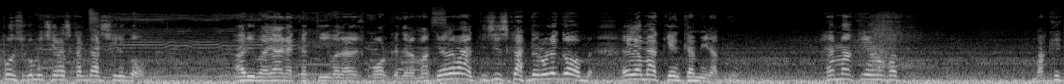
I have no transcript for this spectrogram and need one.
poi si cominciano a scaldarsi le gomme. Arriva l'aria cattiva, l'aria sporca della macchina davanti, si scaldano le gomme e la macchina non cammina più. La macchina non va più. Ma che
